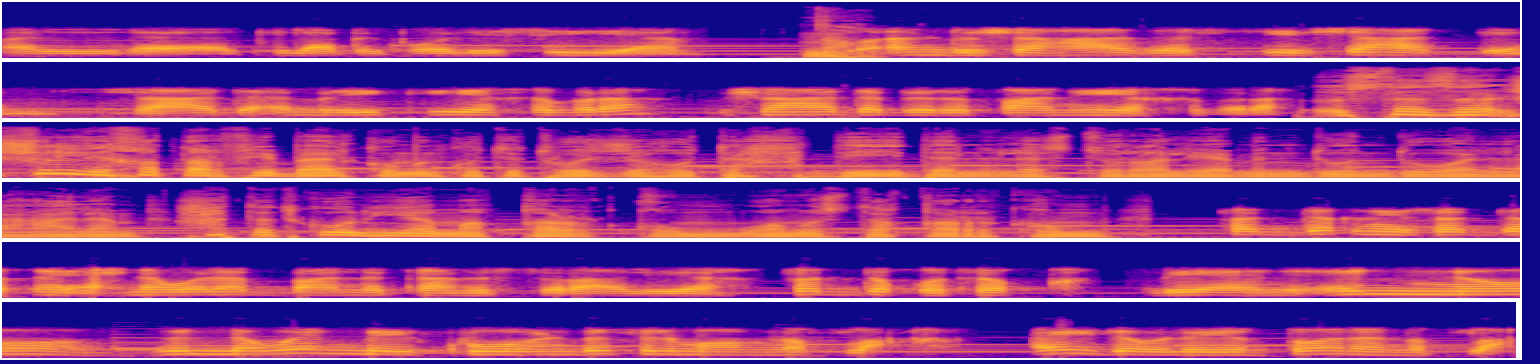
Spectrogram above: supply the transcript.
مال الكلاب البوليسية. نعم. وعنده شهادة ستيف شهادتين شهادة أمريكية خبرة وشهادة بريطانية خبرة. أستاذة شو اللي خطر في بالكم أنكم تتوجهوا تحديدا إلى أستراليا من دون دول العالم حتى تكون هي مقركم ومستقركم؟ صدقني صدقني إحنا ولا ببالنا كان أستراليا. صدق وثق بأن إنه قلنا وين ما يكون بس المهم نطلع. أي دولة ينطونا نطلع.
